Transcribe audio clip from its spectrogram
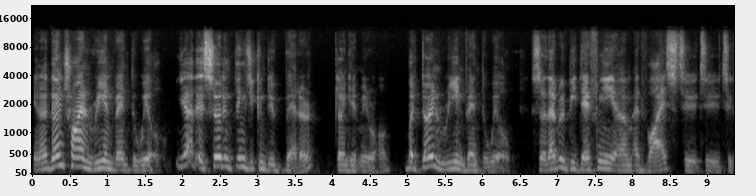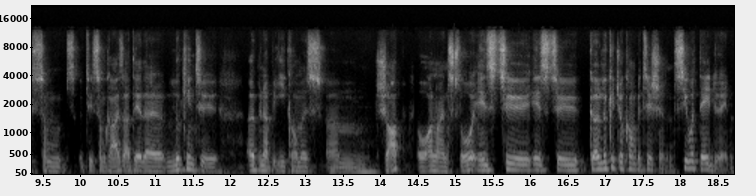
You know don't try and reinvent the wheel. Yeah there's certain things you can do better don't get me wrong but don't reinvent the wheel. So that would be definitely um, advice to to to some to some guys out there that are looking to open up an e-commerce um, shop or online store is to is to go look at your competition, see what they're doing,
